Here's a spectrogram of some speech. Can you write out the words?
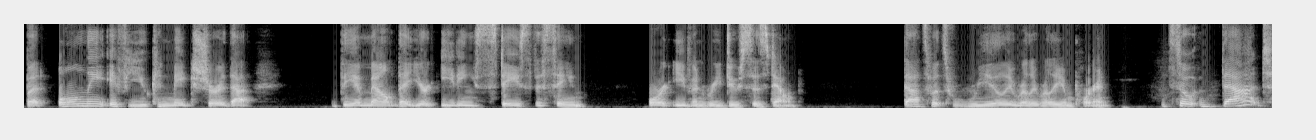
but only if you can make sure that the amount that you're eating stays the same or even reduces down. That's what's really, really, really important. So that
